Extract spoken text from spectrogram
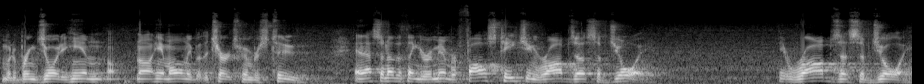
Going to bring joy to him, not him only, but the church members too. And that's another thing to remember. False teaching robs us of joy. It robs us of joy.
